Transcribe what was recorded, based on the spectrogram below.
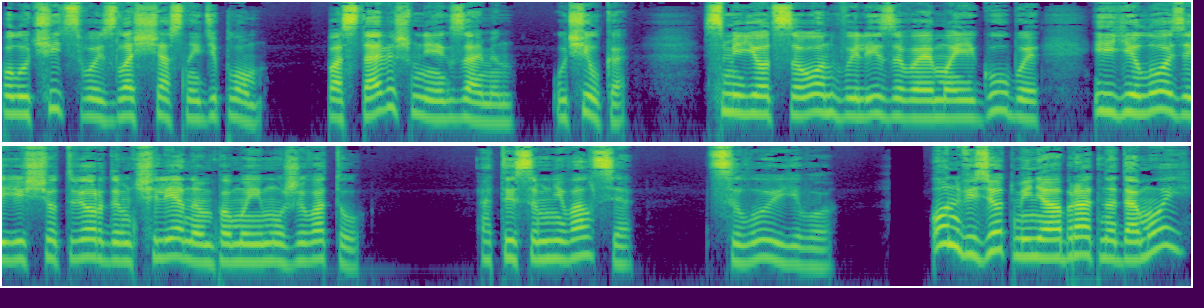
получить свой злосчастный диплом. Поставишь мне экзамен, училка? Смеется он, вылизывая мои губы и елозя еще твердым членом по моему животу. А ты сомневался? Целую его. Он везет меня обратно домой,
